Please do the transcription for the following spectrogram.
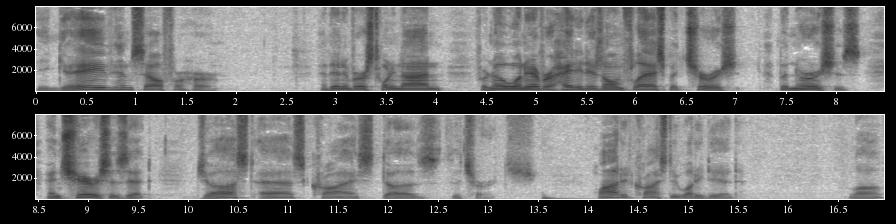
He gave himself for her. And then in verse 29, for no one ever hated his own flesh but cherish, but nourishes and cherishes it, just as Christ does the church. Why did Christ do what he did? Love.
